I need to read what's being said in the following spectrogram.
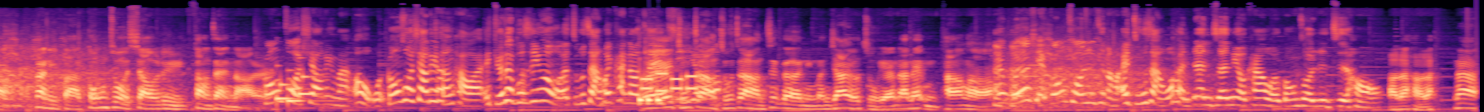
那你把工作效率放在哪儿？工作效率吗？哦，我工作效率很好啊！哎，绝对不是因为我的组长会看到这些。哎，组长，组长，这个你们家有组员那那母汤哦？哎，我有写工作日志嘛？哎，组长，我很认真，你有看到我的工作日志吼？好了好了，那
